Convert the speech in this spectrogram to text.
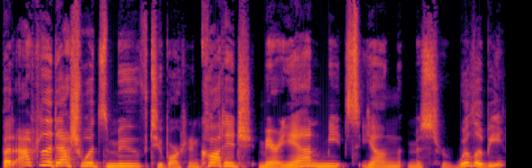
But after the Dashwoods move to Barton Cottage, Marianne meets young Mr. Willoughby,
